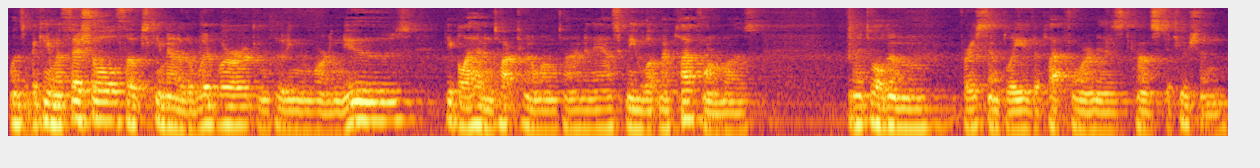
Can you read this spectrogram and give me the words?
Once it became official, folks came out of the woodwork, including the morning news, people I haven't talked to in a long time, and they asked me what my platform was. And I told them very simply, the platform is the Constitution.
